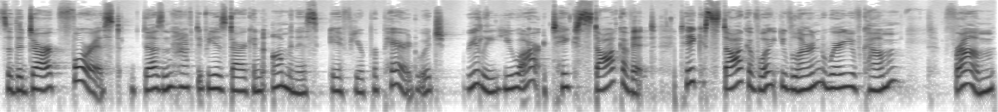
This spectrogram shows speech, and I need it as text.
So the dark forest doesn't have to be as dark and ominous if you're prepared, which really you are. Take stock of it. Take stock of what you've learned, where you've come from,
